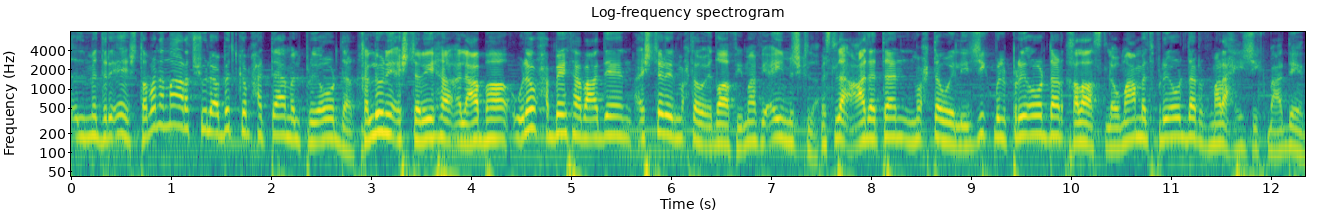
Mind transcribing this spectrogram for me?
المدري إيش. طب أنا ما أعرف شو لعبتكم حتى أعمل pre-order خلوني أشتريها ألعبها ولو حبيتها بعدين أشتري المحتوى إضافي ما في أي مشكلة. بس لا عادة المحتوى اللي يجيك بال pre-order خلاص لو ما عملت pre-order ما راح يجيك بعدين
